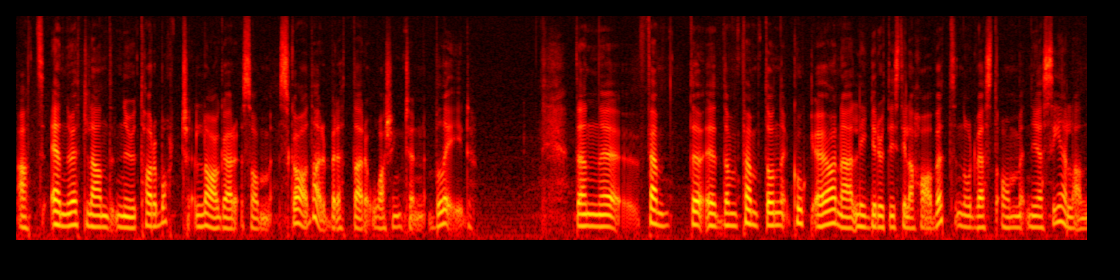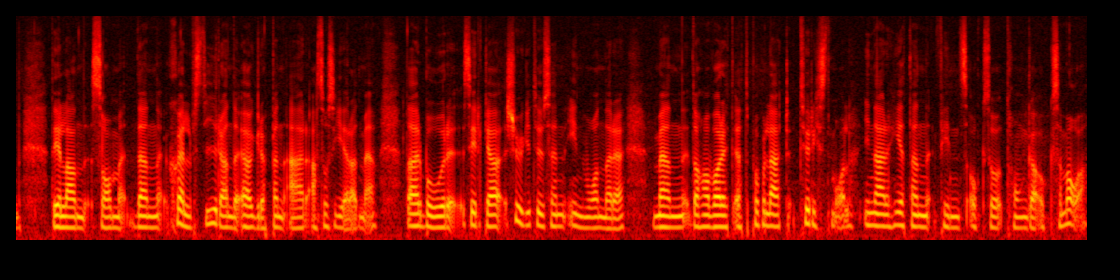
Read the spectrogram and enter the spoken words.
att ännu ett land nu tar bort lagar som skadar, berättar Washington Blade. Den eh, 5 Eh, de, de 15 Cooköarna ligger ute i Stilla havet nordväst om Nya Zeeland. Det land som den självstyrande ögruppen är associerad med. Där bor cirka 20 000 invånare men det har varit ett populärt turistmål. I närheten finns också Tonga och Samoa.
